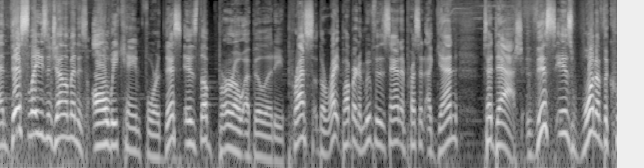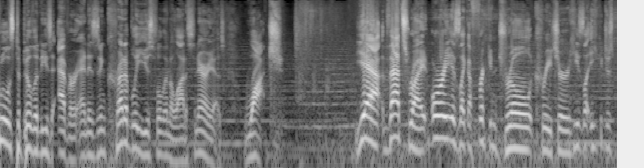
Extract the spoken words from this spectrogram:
And this, ladies and gentlemen, is all we came for. This is the Burrow ability. Press the right bumper to move through the sand and press it again to dash. This is one of the coolest abilities ever and is incredibly useful in a lot of scenarios. Watch. Yeah, that's right. Ori is like a freaking drill creature. He's like he could just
